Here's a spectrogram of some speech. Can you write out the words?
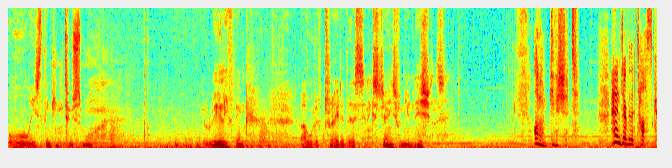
Always thinking too small. You really think I would have traded this in exchange for munitions? I don't give a shit. Hand over the tusk.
